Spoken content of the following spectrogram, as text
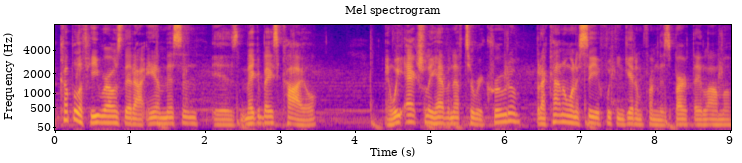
A couple of heroes that I am missing is Mega Base Kyle, and we actually have enough to recruit him, but I kind of want to see if we can get him from this birthday llama.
